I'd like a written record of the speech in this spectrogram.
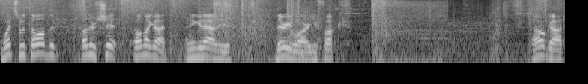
What's with all the other shit? Oh my god. I need to get out of here. There you are, you fuck. Oh god.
